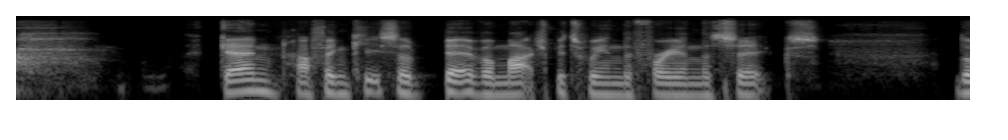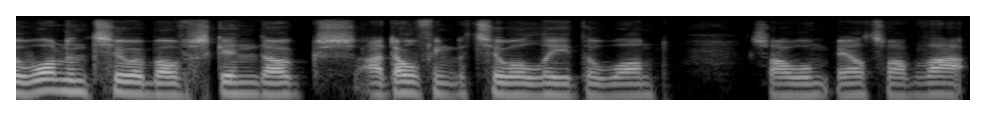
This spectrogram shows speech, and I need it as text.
again, I think it's a bit of a match between the three and the six. The one and two are both skin dogs. I don't think the two will lead the one, so I won't be able to have that.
